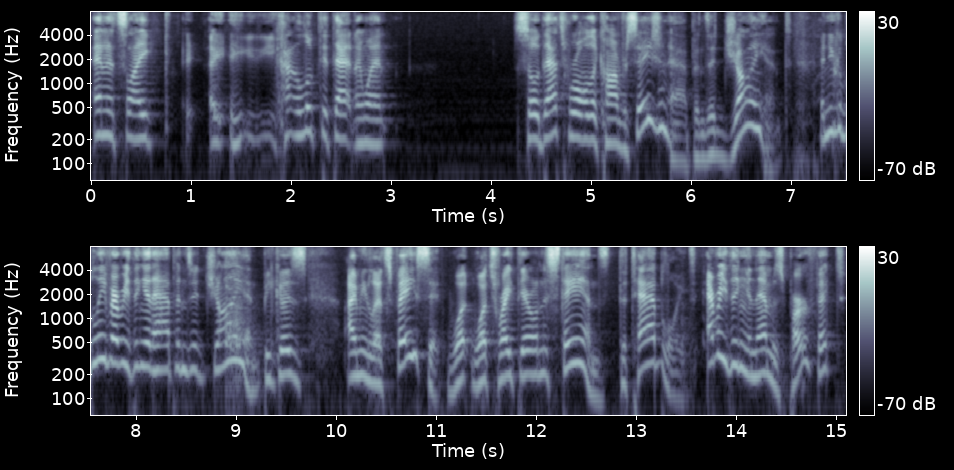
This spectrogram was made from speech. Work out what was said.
And it's like you kind of looked at that and I went, so that's where all the conversation happens at Giant. And you can believe everything that happens at Giant because I mean, let's face it, what what's right there on the stands? The tabloids. Everything in them is perfect.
